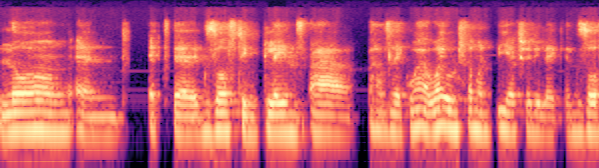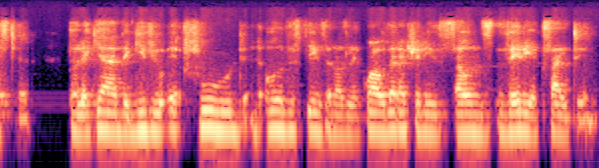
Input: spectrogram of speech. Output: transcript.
long and ex- uh, exhausting planes are. I was like, why why would someone be actually like exhausted? They're like, yeah, they give you food and all these things. And I was like, wow, that actually sounds very exciting.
